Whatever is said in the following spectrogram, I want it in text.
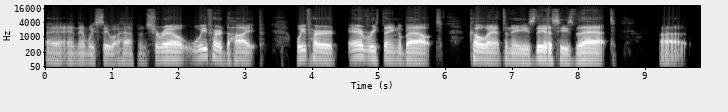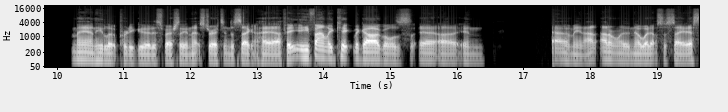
And then we see what happens. Sherrell, we've heard the hype. We've heard everything about Cole Anthony's this, he's that. Uh, man, he looked pretty good, especially in that stretch in the second half. He, he finally kicked the goggles uh, uh, in I mean, I, I don't really know what else to say. That's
